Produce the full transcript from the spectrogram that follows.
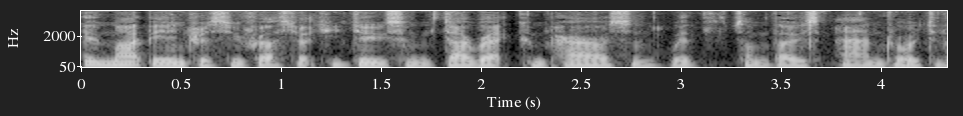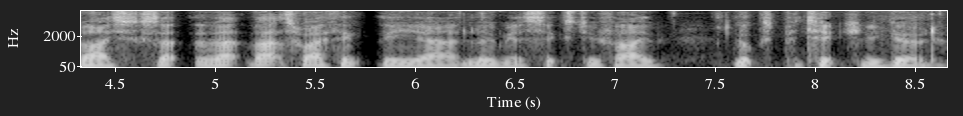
it might be interesting for us to actually do some direct comparisons with some of those Android devices. That, that, that's where I think the uh, Lumia 625 looks particularly good.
